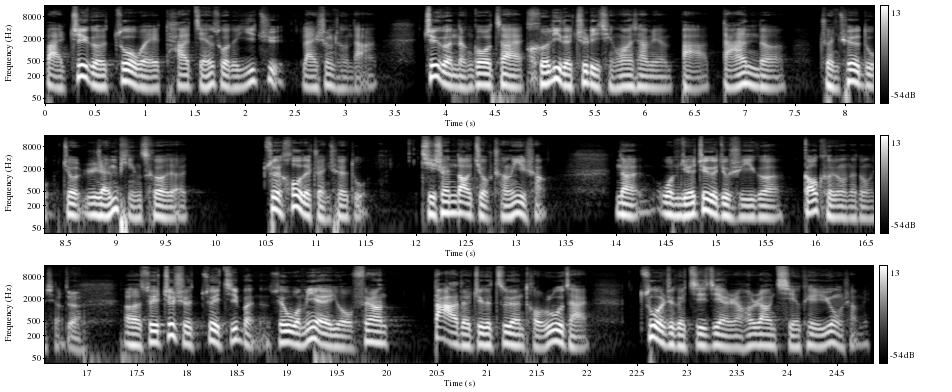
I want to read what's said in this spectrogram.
把这个作为它检索的依据来生成答案。这个能够在合理的治理情况下面，把答案的准确度，就人评测的最后的准确度提升到九成以上。那我们觉得这个就是一个高可用的东西了。对，呃，所以这是最基本的，所以我们也有非常大的这个资源投入在做这个基建，然后让企业可以用上面。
